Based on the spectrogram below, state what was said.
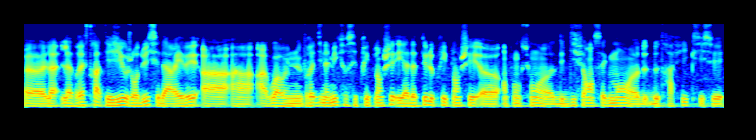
Euh, la, vraie stratégie aujourd'hui, c'est d'arriver à, avoir une vraie dynamique sur ces prix planchers et adapter le prix plancher euh, en fonction euh, des différents segments de, trafic, si c'est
